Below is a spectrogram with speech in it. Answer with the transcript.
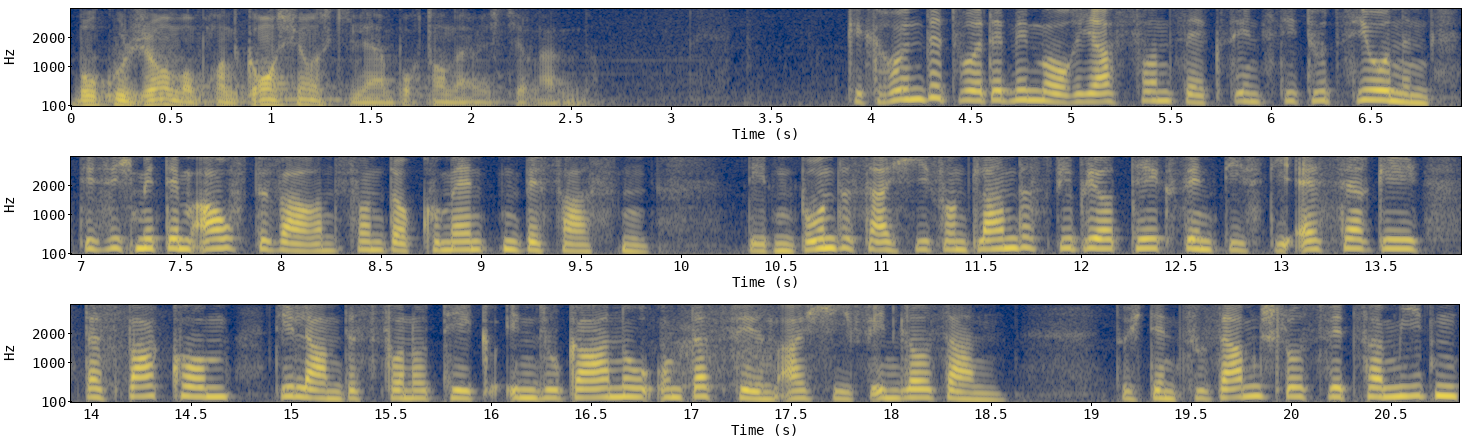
beaucoup de gens vont prendre conscience qu'il est important d'investir là-dedans. Gegründet wurde Memoria von sechs Institutionen, die sich mit dem Aufbewahren von Dokumenten befassen. Neben Bundesarchiv und Landesbibliothek sind dies die SRG, das BAKOM, die Landesphonothek in Lugano und das Filmarchiv in Lausanne. Durch den Zusammenschluss wird vermieden,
